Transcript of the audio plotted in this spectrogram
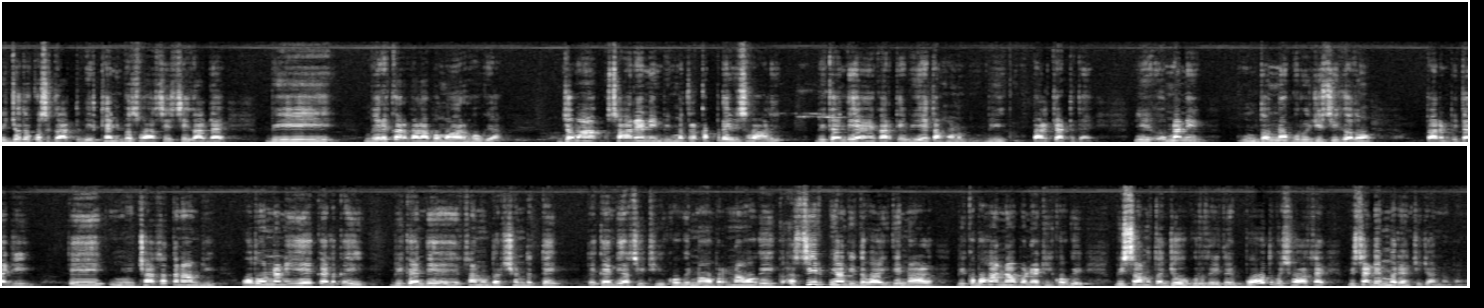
ਵੀ ਜਦੋਂ ਕੁਛ ਗਲਤ ਵੇਖਿਆ ਨਹੀਂ ਵਿਸ਼ਵਾਸ ਇਸੇ ਗੱਲ ਦਾ ਹੈ ਵੀ ਮੇਰੇ ਘਰ ਵਾਲਾ ਬਿਮਾਰ ਹੋ ਗਿਆ ਜਮਾ ਸਾਰਿਆਂ ਨੇ ਵੀ ਮਤਲਬ ਕੱਪੜੇ ਵੀ ਸਵਾ ਲਏ ਵੀ ਕਹਿੰਦੇ ਐਂ ਕਰਕੇ ਵੀ ਇਹ ਤਾਂ ਹੁਣ ਵੀ ਪਲ ਝੱਟਦਾ ਵੀ ਉਹਨਾਂ ਨੇ ਦੋਨੋਂ ਗੁਰੂ ਜੀ ਸੀ ਕਦੋਂ ਪਰਮ ਪਿਤਾ ਜੀ ਤੇ ਛਾ ਸਤਨਾਮ ਜੀ ਉਦੋਂ ਉਹਨਾਂ ਨੇ ਇਹ ਗੱਲ ਕਹੀ ਵੀ ਕਹਿੰਦੇ ਸਾਨੂੰ ਦਰਸ਼ਨ ਦਿੱਤੇ ਤੇ ਕਹਿੰਦੇ ਅਸੀਂ ਠੀਕ ਹੋ ਗਏ ਨਾ ਪਰਨਾ ਹੋ ਗਏ ਇੱਕ 80 ਰੁਪਿਆਂ ਦੀ ਦਵਾਈ ਦੇ ਨਾਲ ਵੀ ਇੱਕ ਬਹਾਨਾ ਬਣਿਆ ਠੀਕ ਹੋ ਗਏ ਵੀ ਸਾਨੂੰ ਤਾਂ ਜੋ ਗੁਰੂ ਦੇ ਤੇ ਬਹੁਤ ਵਿਸ਼ਵਾਸ ਹੈ ਵੀ ਸਾਡੇ ਮਰਿਆਂ 'ਚ ਜਾਣਾ ਪਾਉਂ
